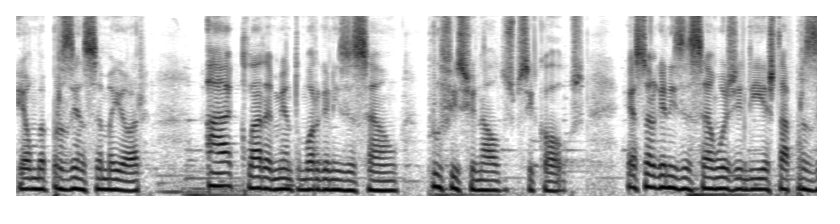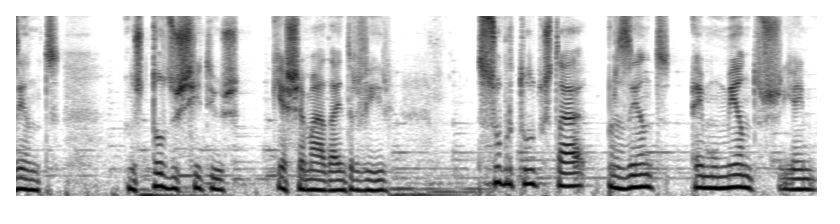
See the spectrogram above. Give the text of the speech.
é uma presença maior. Há claramente uma organização profissional dos psicólogos. Essa organização hoje em dia está presente nos todos os sítios que é chamada a intervir. Sobretudo está presente em momentos e em,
